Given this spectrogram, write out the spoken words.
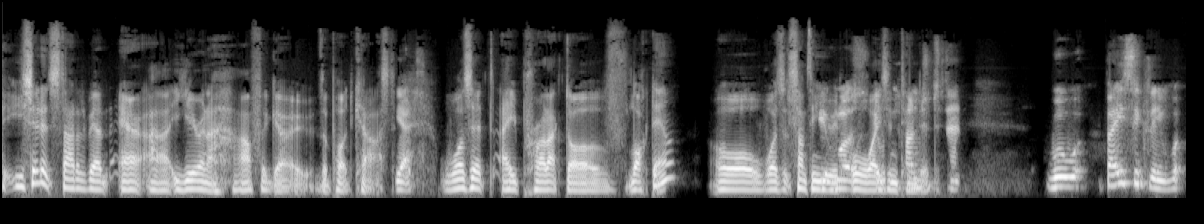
you said it started about an hour, uh, a year and a half ago? The podcast Yes. was it a product of lockdown, or was it something you had was- always intended? 100%. Well, basically, w-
